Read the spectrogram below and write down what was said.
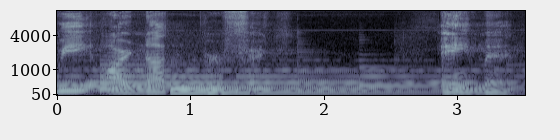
we are not perfect. Amen.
